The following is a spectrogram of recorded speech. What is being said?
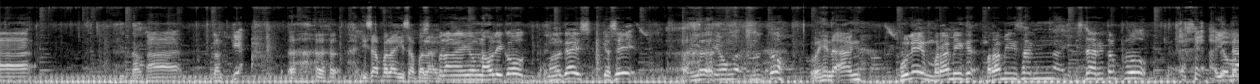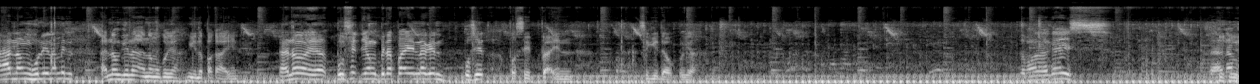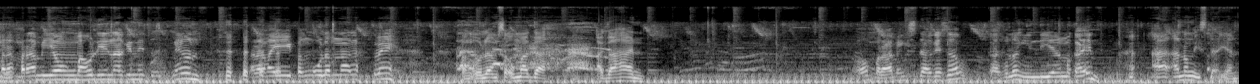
Kita. ah, langkya. isa pa lang, isa pa Isa lang. pa lang yung nahuli ko, mga guys, kasi mahina yung ano to. Mahinaang. Huli, marami marami isang isda rito pero Ayaw mo. dahan ng huli namin. Anong ginaano mo kuya? Ginapakain? Ano, ya, pusit yung pinapain natin. Pusit. Pusit pain. Sige daw kuya. Ito mga guys. Sana mara- marami yung mahuli natin ito ngayon. Para may pang-ulam na kami. Ang ulam sa umaga. Agahan. Oh, maraming isda guys oh. Kaso lang hindi yan makain. Ah, anong isda yan?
